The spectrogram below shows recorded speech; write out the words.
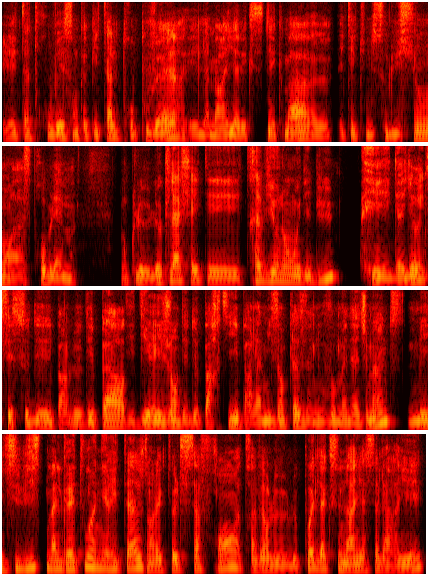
et l'État trouvait son capital trop ouvert et la mariée avec SNECMA euh, était une solution à ce problème. Donc le, clash a été très violent au début, et d'ailleurs, il s'est soudé par le départ des dirigeants des deux parties et par la mise en place d'un nouveau management. Mais il subsiste malgré tout un héritage dans l'actuel Safran à travers le, poids de l'actionnariat salarié.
